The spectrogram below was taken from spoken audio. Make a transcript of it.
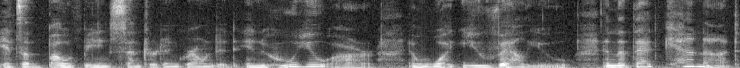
It's about being centered and grounded in who you are and what you value, and that that cannot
